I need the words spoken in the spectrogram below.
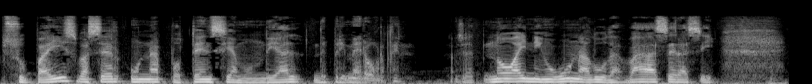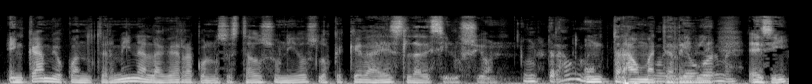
su país va a ser una potencia mundial de primer orden. O sea, no hay ninguna duda, va a ser así. En cambio, cuando termina la guerra con los Estados Unidos, lo que queda es la desilusión. Un trauma. Un trauma terrible. Eh, sí,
